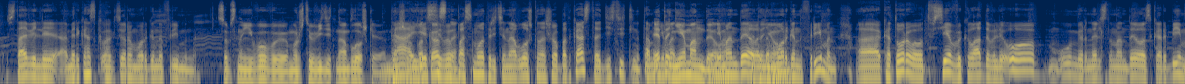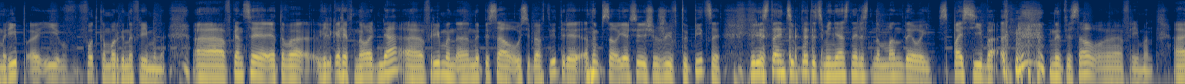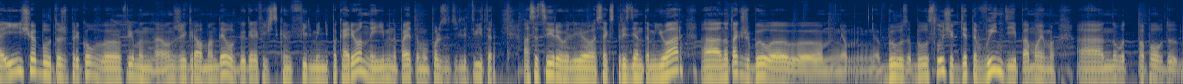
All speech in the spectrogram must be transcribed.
ставили американского актера Моргана Фримена. Собственно, его вы можете увидеть на обложке нашего да, подкаста. если вы посмотрите на обложку нашего подкаста, действительно, там Это не Мандела. Не Мандела, это, не он. Морган Фриман, а, которого вот все выкладывали, о, умер Нельсон Мандела, скорбим, рип, э, и фотка Моргана Фримена. А, В конце этого великолепного дня а, Фриман э, написал у себя в Твиттере, написал, я все еще жив, тупицы, перестаньте путать меня с Нельсоном Манделой. Спасибо, написал э, Фриман. И еще был тоже прикол, Фриман, он же играл Манделу в автобиографическом фильме «Непокоренный», и именно поэтому пользователи Twitter ассоциировали ее с экс-президентом ЮАР, а, но также был, э, был, был случай где-то в Индии, по-моему, а, ну вот по поводу,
